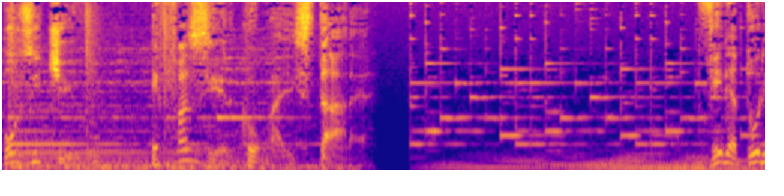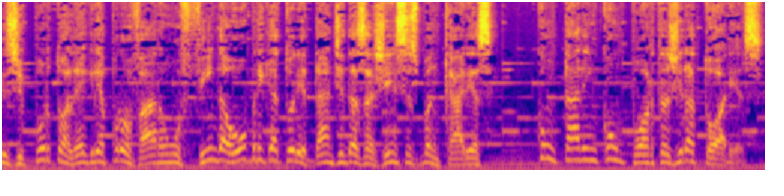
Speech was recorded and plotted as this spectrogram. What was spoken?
positivo é fazer com a Estara. Vereadores de Porto Alegre aprovaram o fim da obrigatoriedade das agências bancárias contarem com portas giratórias.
